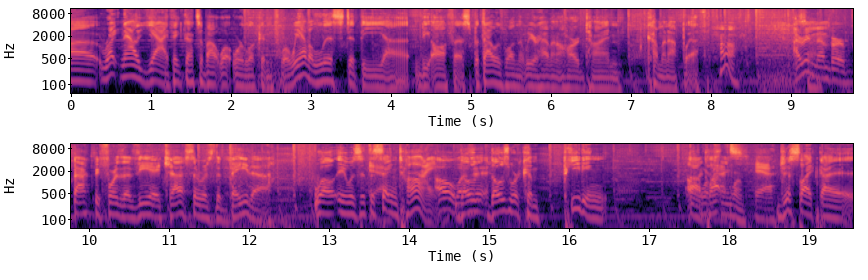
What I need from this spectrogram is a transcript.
Uh, right now, yeah, I think that's about what we're looking for. We have a list at the uh, the office, but that was one that we were having a hard time coming up with. Huh. I remember back before the VHS, there was the beta. Well, it was at the Yeah. same time. Oh, was those, it? those were competing uh, Oh, platform. Yeah. Just like uh,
